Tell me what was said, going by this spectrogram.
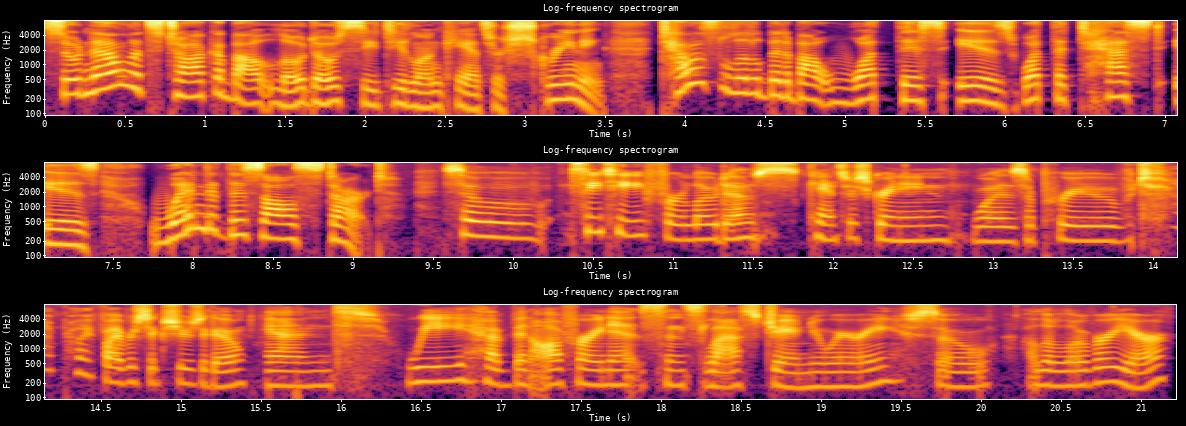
So, now let's talk about low dose CT lung cancer screening. Tell us a little bit about what this is, what the test is. When did this all start? So, CT for low dose cancer screening was approved probably five or six years ago, and we have been offering it since last January, so a little over a year.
